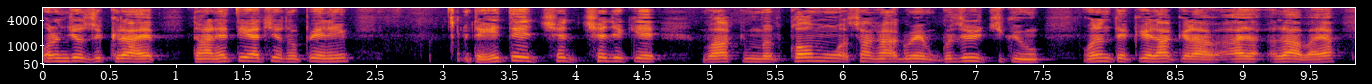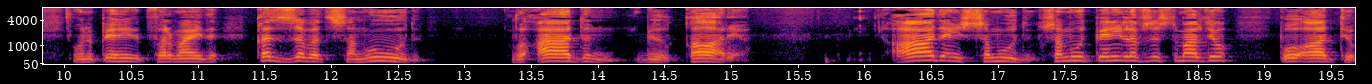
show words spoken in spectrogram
انهن جو ذڪر آهي. ته هاڻي هتي اچي ٿو پهرين ته هتي ڇهه ڇهه جيڪي واڪ قومون اسان کان اڳ ۾ گذري چڪيون انهن تي ڪهڙا ڪهڙا آيا عذاب آيا؟ هن پهرين فرمائي ته ڪزبت سمود آدن بل ڪار آد ۽ سمود سمود پهرين لفظ استعمال ٿيو پوءِ آد ٿيو.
